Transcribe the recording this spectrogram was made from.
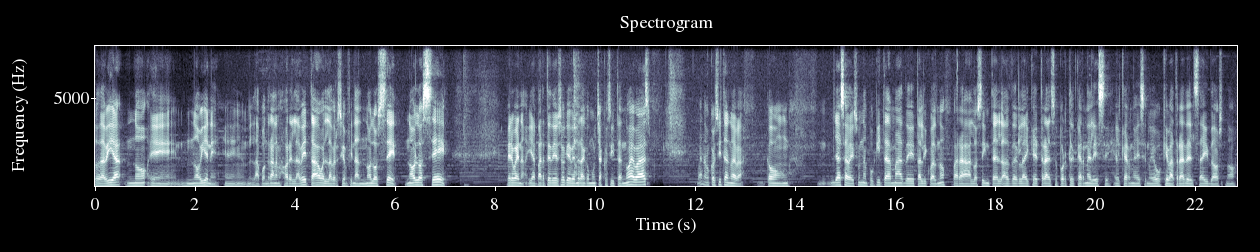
todavía no, eh, no viene. la pondrán a lo mejor en la beta o en la versión final. No lo sé, no lo sé. Pero bueno, y aparte de eso que vendrá con muchas cositas nuevas. Bueno, cositas nuevas. Con, ya sabéis, una poquita más de tal y cual, ¿no? Para los Intel Light que trae soporte el kernel S. El kernel S nuevo que va a traer el 6.2, ¿no?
